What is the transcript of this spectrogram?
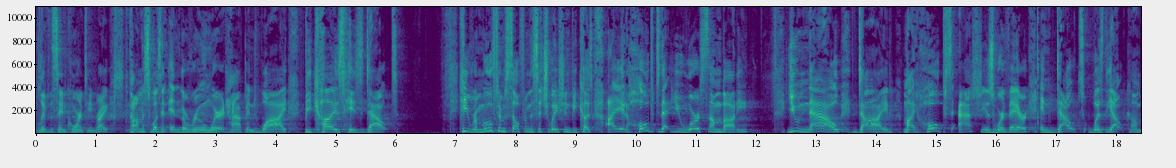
live the same quarantine, right? Thomas wasn't in the room where it happened. Why? Because his doubt. He removed himself from the situation because I had hoped that you were somebody you now died. My hopes, ashes were there, and doubt was the outcome.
